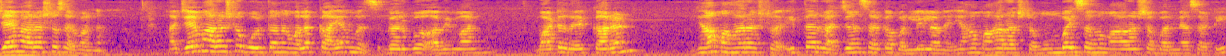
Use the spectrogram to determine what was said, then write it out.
जय महाराष्ट्र सर्वांना. हा जय महाराष्ट्र बोलताना मला कायमच गर्व अभिमान वाटत आहे. कारण ह्या महाराष्ट्र इतर राज्यांसारखा बनलेला नाही. हा महाराष्ट्र मुंबईसह महाराष्ट्र बनण्यासाठी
